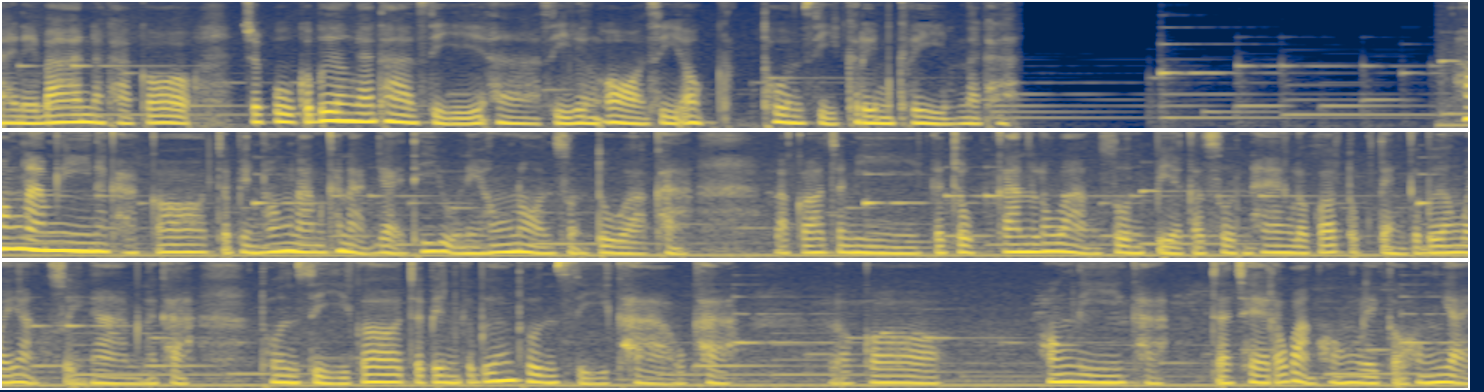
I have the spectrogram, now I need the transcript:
ายในบ้านนะคะ ก็จะปูกระเบื้องและทาสีสีเหลืองอ่อน สีออกโทนสีครีมครีมนะคะห้ห้องน้ำนี้นะคะก็จะเป็นห้องน้ำขนาดใหญ่ที่อยู่ในห้องนอนส่วนตัวค่ะ แล้วก็จะมีกระจกกั้นระหว่างโซนเปียกกับโซนแห้ง แล้วก็ตกแต่งกระเบื้องไว้อย่างสวยงามนะคะ โทนสีก็จะเป็นกระเบื้องโทนสีขาวค่ะ แล้วก็ห้องนี้ค่ะ จะแชร์ระหว่างห้องเล็กกับห้องใหญ่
